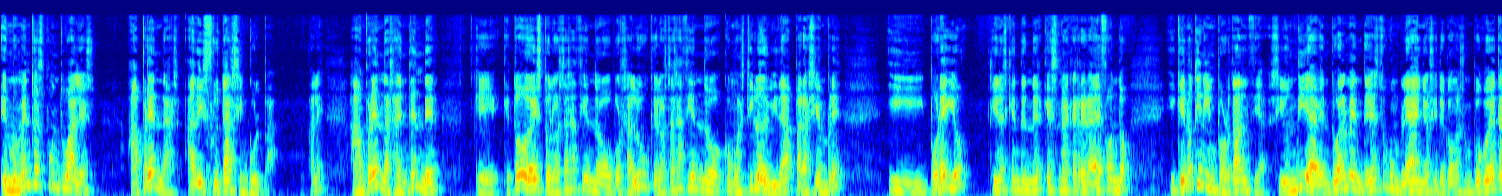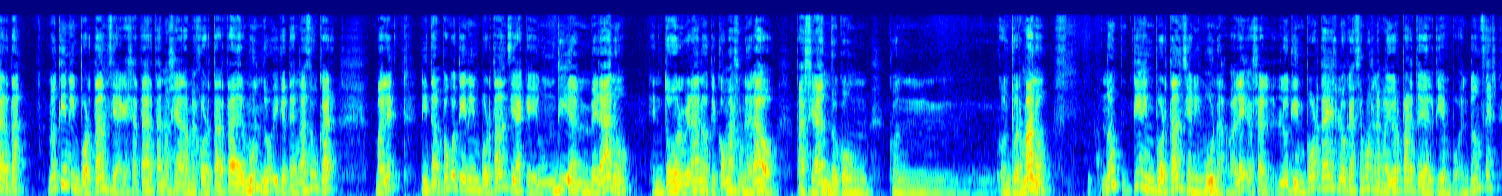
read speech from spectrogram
en momentos puntuales aprendas a disfrutar sin culpa, ¿vale? Aprendas a entender que, todo esto lo estás haciendo por salud, que lo estás haciendo como estilo de vida para siempre, y por ello tienes que entender que es una carrera de fondo y que no tiene importancia. Si un día eventualmente es tu cumpleaños y te comes un poco de tarta, no tiene importancia que esa tarta no sea la mejor tarta del mundo y que tenga azúcar, ¿vale? Ni tampoco tiene importancia que un día en verano, en todo el verano, te comas un helado paseando con, con, con tu hermano. No tiene importancia ninguna, ¿vale? O sea, lo que importa es lo que hacemos la mayor parte del tiempo. Entonces,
